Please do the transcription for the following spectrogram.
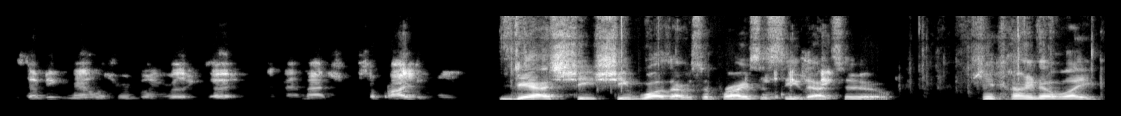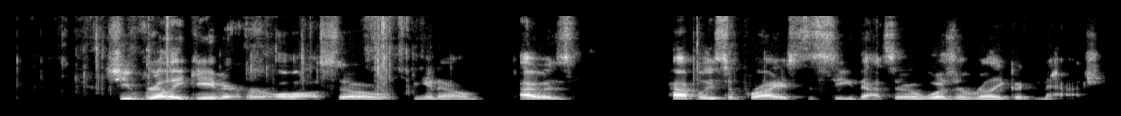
Stephanie McMahon was really really good in that match, surprisingly. Yeah, she she was. I was surprised to see that too. She kind of like she really gave it her all. So you know, I was happily surprised to see that. So it was a really good match.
